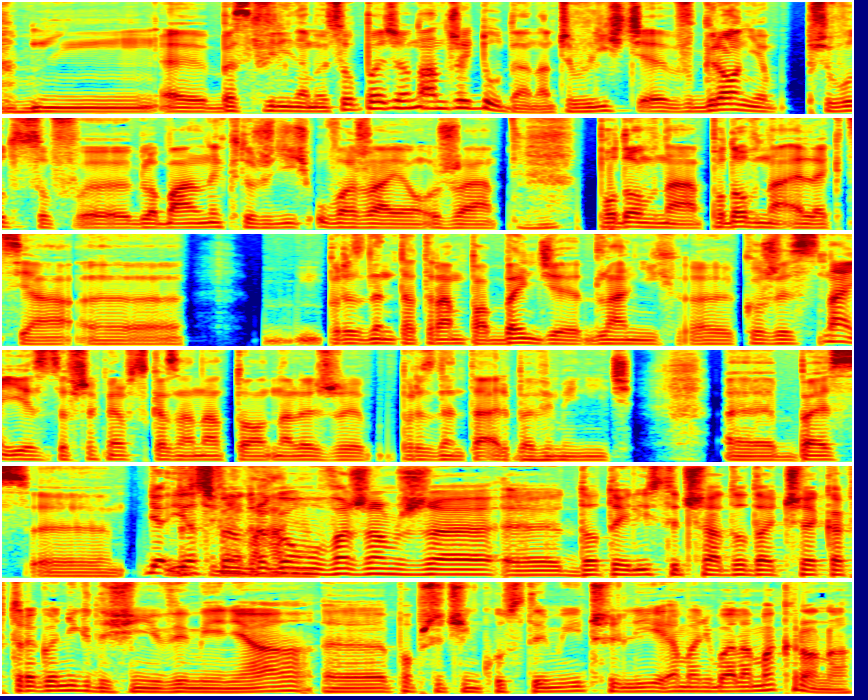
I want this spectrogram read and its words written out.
mhm. mm, e, bez chwili namysłu powiedział na Andrzej Duda. Znaczy w liście, w gronie przywódców e, globalnych, którzy dziś uważają, że mhm. podobna, podobna elekcja e, prezydenta Trumpa będzie dla nich e, korzystna i jest ze wszechmiar wskazana, to należy prezydenta RP mhm. wymienić e, bez. E, ja, bez ja swoją drogą uważam, że do tej listy trzeba dodać czeka, którego nigdy się nie wymienia po przecinku z tymi, czyli Emmanuela Macrona.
